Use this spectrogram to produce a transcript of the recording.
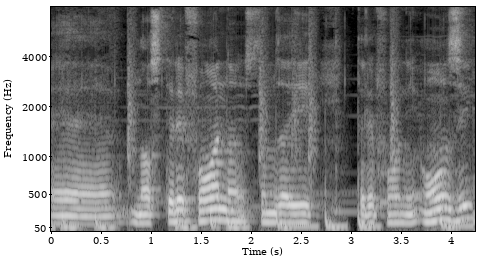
é, nosso telefone, nós temos aí telefone 11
